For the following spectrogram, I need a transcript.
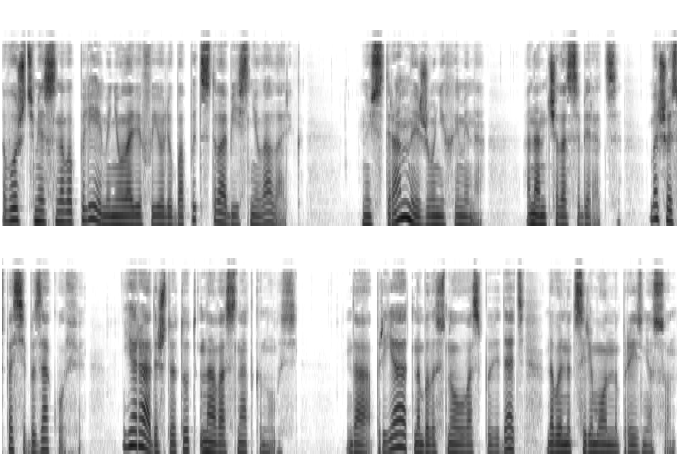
Вождь местного племени, уловив ее любопытство, объяснил Аларик. «Ну и странные же у них имена». Она начала собираться. «Большое спасибо за кофе. Я рада, что тут на вас наткнулась». «Да, приятно было снова вас повидать», — довольно церемонно произнес он.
